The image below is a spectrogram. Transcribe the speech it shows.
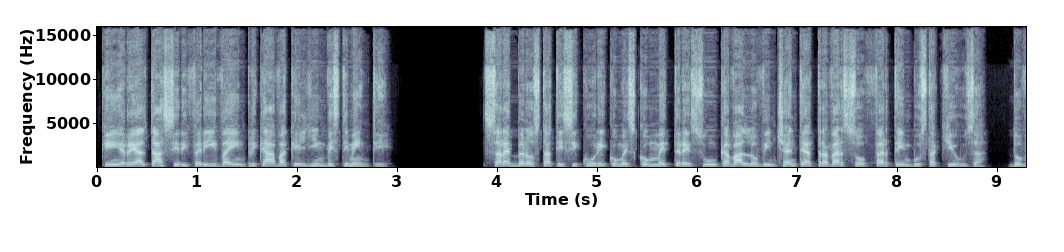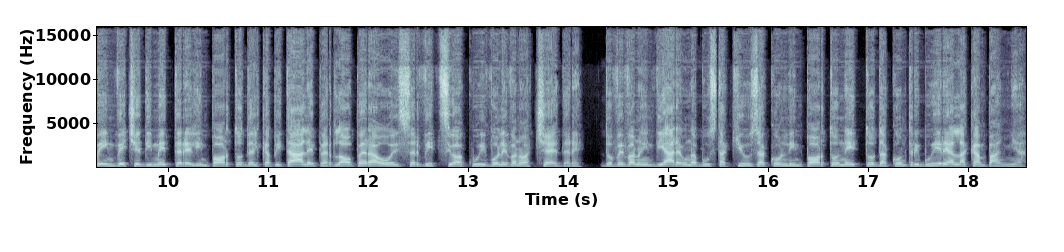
che in realtà si riferiva e implicava che gli investimenti sarebbero stati sicuri come scommettere su un cavallo vincente attraverso offerte in busta chiusa, dove invece di mettere l'importo del capitale per l'opera o il servizio a cui volevano accedere, dovevano inviare una busta chiusa con l'importo netto da contribuire alla campagna.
